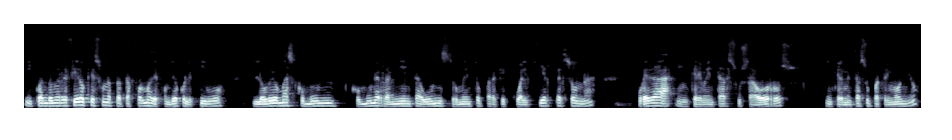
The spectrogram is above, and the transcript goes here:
y cuando me refiero que es una plataforma de fondeo colectivo, lo veo más como, un, como una herramienta o un instrumento para que cualquier persona pueda incrementar sus ahorros, incrementar su patrimonio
